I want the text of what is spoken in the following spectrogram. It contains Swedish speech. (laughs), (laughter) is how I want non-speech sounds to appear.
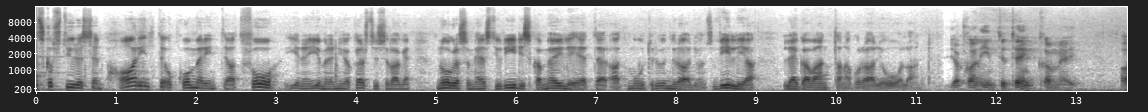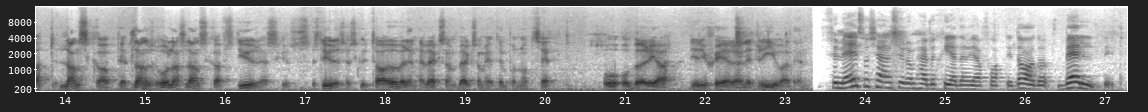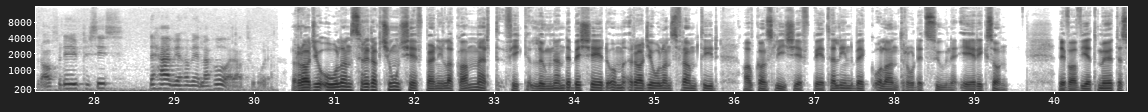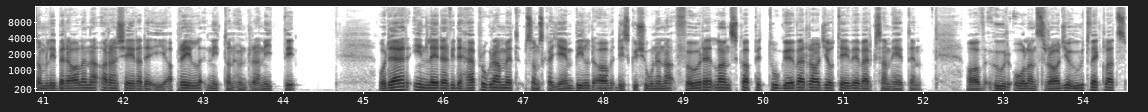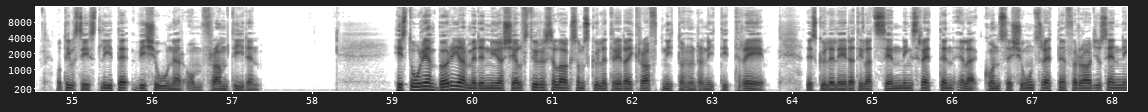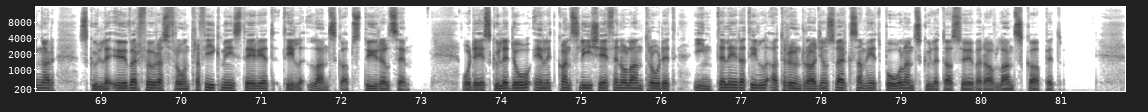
landskapsstyrelsen har inte och kommer inte att få i och med den nya självstyrelselagen några som helst juridiska möjligheter att mot rundradions vilja lägga vantarna på Radio Åland. Jag kan inte tänka mig att landskapet, Ålands landskapsstyrelse skulle ta över den här verksamheten på något sätt och, och börja dirigera eller driva den. För mig så känns ju de här beskeden vi har fått idag då väldigt bra, för det är ju precis det här vi har velat höra tror jag. Radio Ålands redaktionschef Pernilla Kammert fick lugnande besked om Radio Ålands framtid av kanslichef Peter Lindbäck och lantrådet Sune Eriksson. Det var vid ett möte som Liberalerna arrangerade i april 1990. Och där inleder vi det här programmet som ska ge en bild av diskussionerna före landskapet tog över radio och tv-verksamheten, av hur Ålands Radio utvecklats och till sist lite visioner om framtiden. Historien börjar med den nya självstyrelselag som skulle träda i kraft 1993. Det skulle leda till att sändningsrätten eller koncessionsrätten för radiosändningar skulle överföras från trafikministeriet till landskapsstyrelsen. Och det skulle då enligt kanslichefen och lantrådet inte leda till att rundradions verksamhet på Åland skulle tas över av landskapet.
